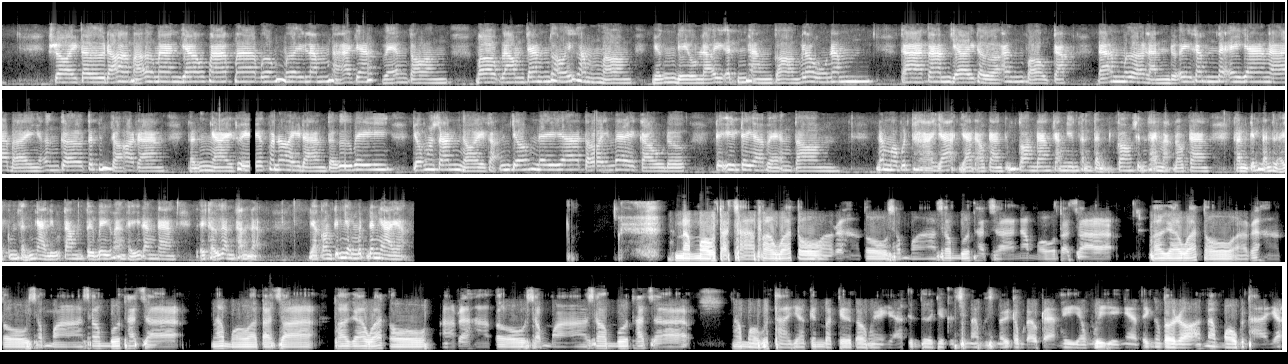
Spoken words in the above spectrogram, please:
Rồi từ đó mở mang giao pháp bốn mươi lăm hạ chát vẹn toàn. Một lòng trăng thối không mòn, những điều lợi ích hằng còn lâu năm. Ca tam giới thừa ân phổ cập đám mưa lành rưỡi khắp thế gian à, bài nhân cơ tích rõ ràng thịnh ngài thuyết nói đàn tự bi chúng sanh ngồi khắp chốn đi à, tôi mê cầu được tri tri vẹn toàn Nam mô Bích Tha giá dạ đạo tràng chúng con đang trang nghiêm thanh tịnh con xin thay mặt đạo tràng thành kính đảnh lễ cung thỉnh ngài liễu tâm từ bi hoan hỷ đăng đàn để thử âm thanh ạ à. dạ con kính nhân mít đến ngài ạ à. Nam mô Tassa Bhagavato Arahato Samma Sambuddhassa. Nam mô Tassa Bhagavato Arahato Samma Sambuddhassa. Nam mô Tassa Bhagavato Arahato Samma Sambuddhassa. Nam mô Bích tát gia kính bạch chư tôn ngài giả kính thưa chư cực sinh nam sinh nữ trong đạo tràng. Hy vọng quý vị nghe tiếng chúng tôi rõ. Nam mô Bích tát gia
